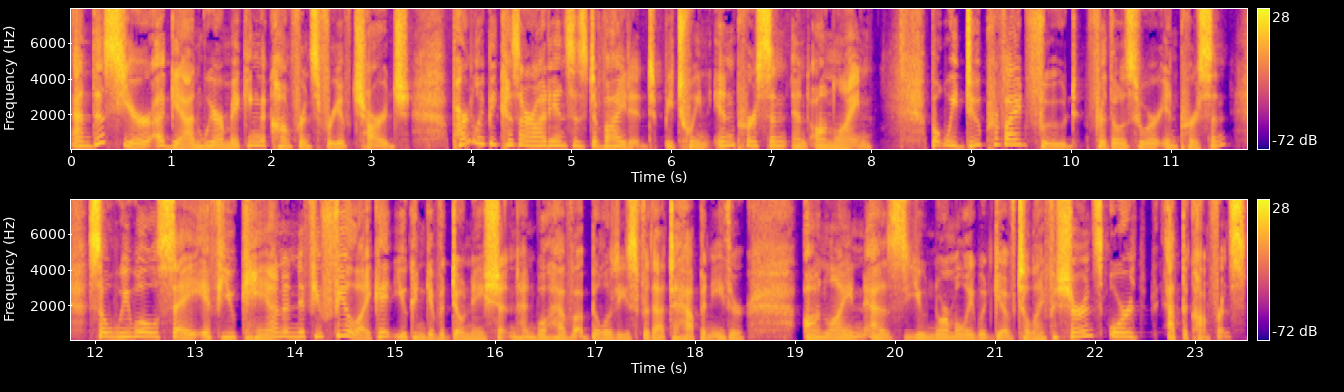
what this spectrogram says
And this year, again, we are making the conference free of charge, partly because our audience is divided between in person and online. But we do provide food for those who are in person. So we will say if you can and if you feel like it, you can give a donation and we'll have abilities for that to happen either online as you normally would give to life assurance or at the conference.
